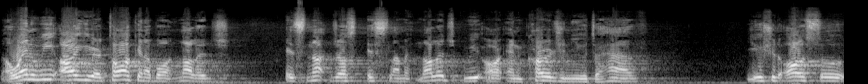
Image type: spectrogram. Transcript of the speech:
Now, when we are here talking about knowledge, it's not just Islamic knowledge we are encouraging you to have. You should also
